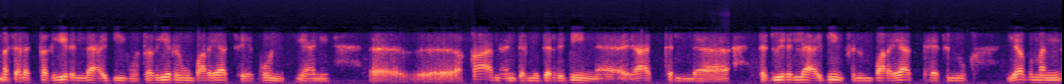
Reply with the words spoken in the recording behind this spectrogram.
مسألة تغيير اللاعبين وتغيير المباريات سيكون يعني آه، قائم عند المدربين آه، إعادة تدوير اللاعبين في المباريات بحيث إنه يضمن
